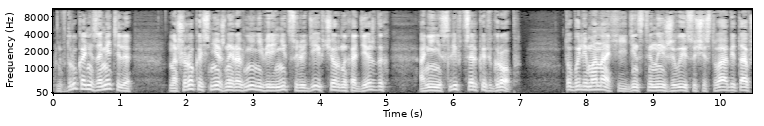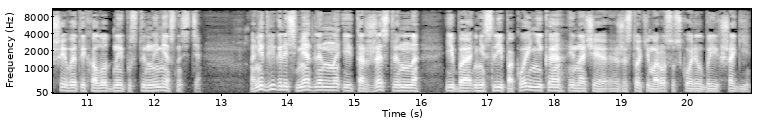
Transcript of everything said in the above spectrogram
Вдруг они заметили, на широкой снежной равнине вереницу людей в черных одеждах они несли в церковь гроб. То были монахи, единственные живые существа, обитавшие в этой холодной и пустынной местности. Они двигались медленно и торжественно, ибо несли покойника, иначе жестокий мороз ускорил бы их шаги.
